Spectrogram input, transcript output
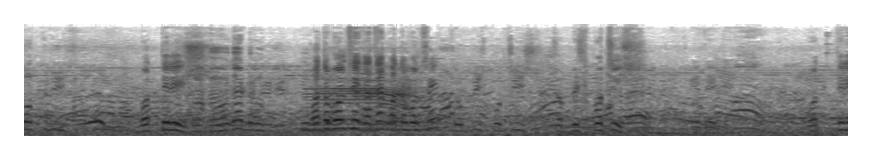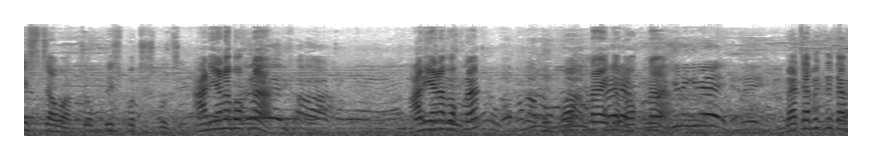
বত্রিশ। বত্রিশ। কত বলছে চাচা? কত বলছে? চব্বিশ পঁচিশ। চব্বিশ পঁচিশ। বত্রিশ চাওয়া চব্বিশ পঁচিশ বলছে। আরিয়ানা বকনা? আরিয়ানা বকনা? বকনা এটা বকনা। বেচা বিক্রি দাম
